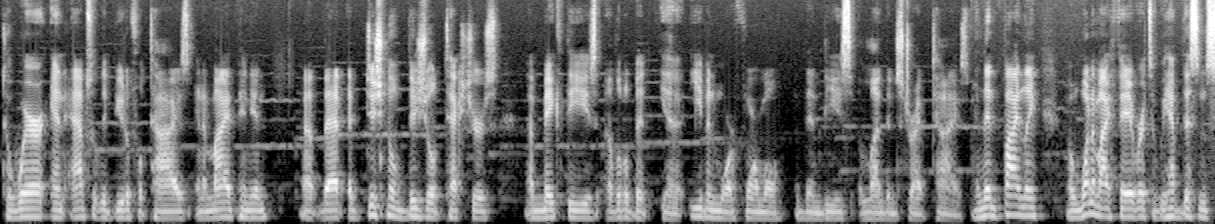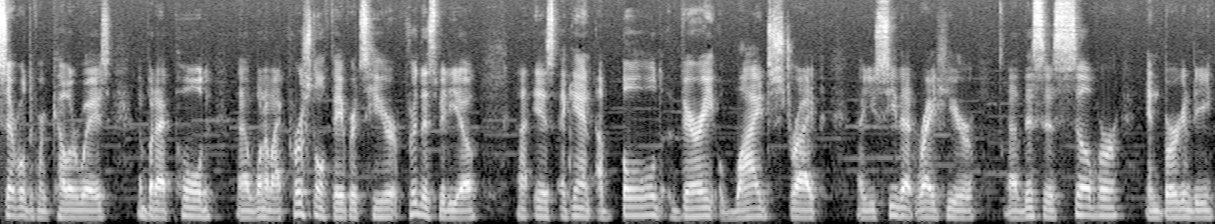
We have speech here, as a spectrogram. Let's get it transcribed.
to wear and absolutely beautiful ties. And in my opinion, uh, that additional visual textures uh, make these a little bit uh, even more formal than these London striped ties. And then finally, uh, one of my favorites, we have this in several different colorways, but I pulled uh, one of my personal favorites here for this video, uh, is again, a bold, very wide stripe. you see that right here. this is silver and burgundy.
